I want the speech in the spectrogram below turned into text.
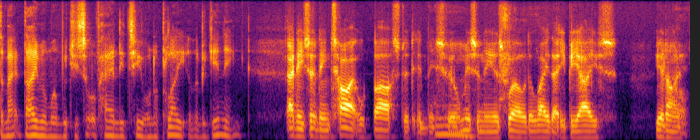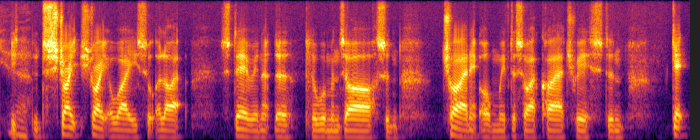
the Matt Damon one, which is sort of handed to you on a plate at the beginning. And he's an entitled bastard in this film, Mm. isn't he, as well, the way that he behaves. You know, he's Yeah. straight straight away, he's sort of like staring at the, the woman's arse and trying it on with the psychiatrist and get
